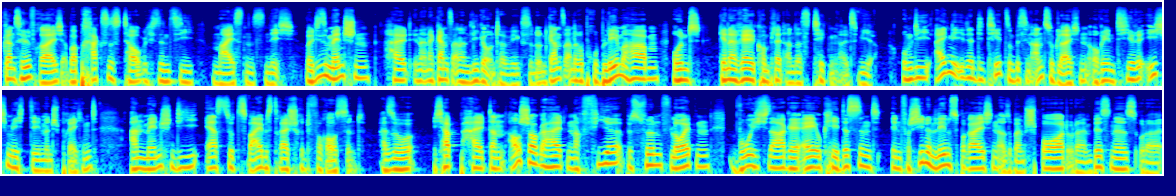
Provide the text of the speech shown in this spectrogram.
ganz hilfreich, aber praxistauglich sind sie meistens nicht. Weil diese Menschen halt in einer ganz anderen Liga unterwegs sind und ganz andere Probleme haben und generell komplett anders ticken als wir. Um die eigene Identität so ein bisschen anzugleichen, orientiere ich mich dementsprechend an Menschen, die erst so zwei bis drei Schritte voraus sind. Also ich habe halt dann Ausschau gehalten nach vier bis fünf Leuten, wo ich sage, ey, okay, das sind in verschiedenen Lebensbereichen, also beim Sport oder im Business oder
